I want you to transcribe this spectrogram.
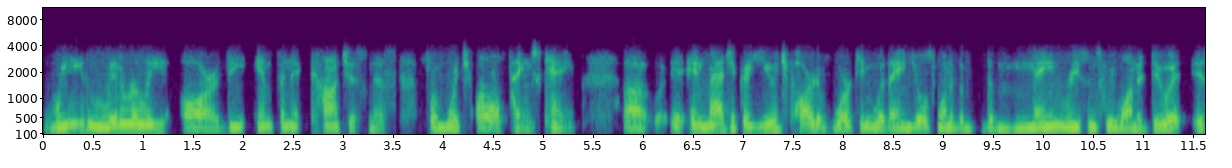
we literally are the infinite consciousness from which all things came. Uh, in magic, a huge part of working with angels, one of the, the main reasons we want to do it is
